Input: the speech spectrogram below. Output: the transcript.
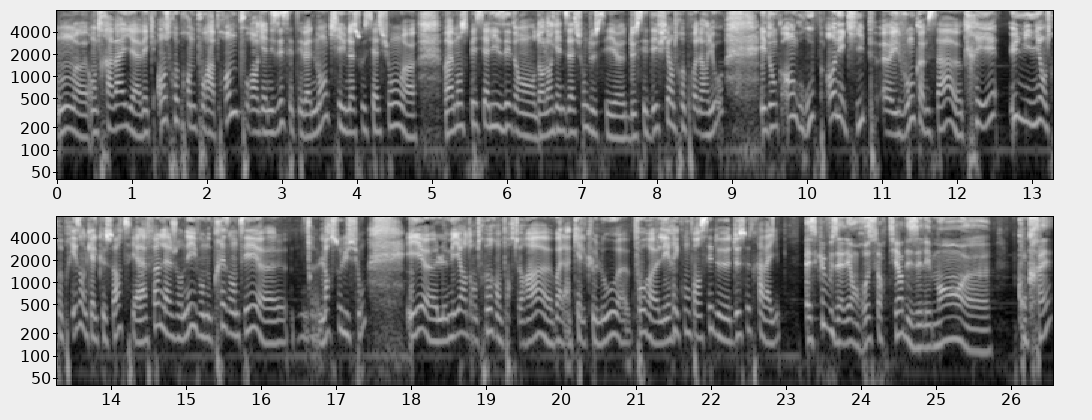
on, euh, on, travaille avec Entreprendre pour apprendre pour organiser cet événement, qui est une association euh, vraiment spécialisée dans, l'organisation de ces, défis entrepreneuriaux. Et donc, en groupe, en équipe, ils vont comme ça créer une mini-entreprise en quelque sorte. Et à la fin de la journée, ils vont nous présenter leurs solutions. Et le meilleur d'entre eux remportera voilà quelques lots pour les récompenser de, de ce travail. Est-ce que vous allez en ressortir des éléments euh, concrets?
